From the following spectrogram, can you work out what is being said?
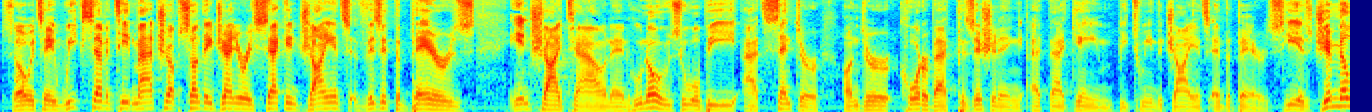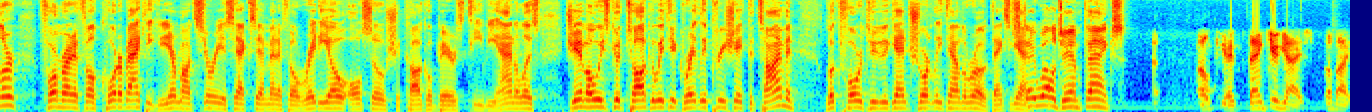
So it's a Week 17 matchup, Sunday, January 2nd. Giants visit the Bears in Chi Town, and who knows who will be at center under quarterback positioning at that game between the Giants and the Bears. He is Jim Miller, former NFL quarterback. You can hear him on Sirius XM NFL Radio, also Chicago Bears TV analyst. Jim, always good talking with you. Greatly appreciate the time, and look forward to it again shortly down the road. Thanks again. Stay well, Jim. Thanks. Okay, thank you guys. Bye bye.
